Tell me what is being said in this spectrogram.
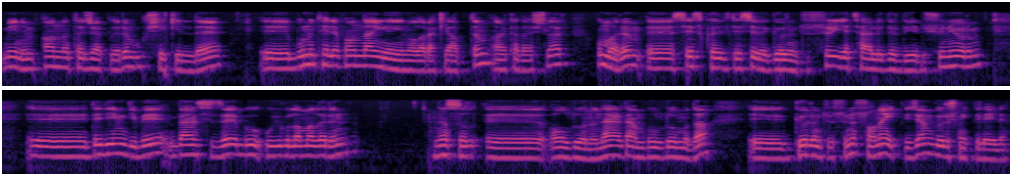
benim anlatacaklarım bu şekilde. E, bunu telefondan yayın olarak yaptım arkadaşlar. Umarım e, ses kalitesi ve görüntüsü yeterlidir diye düşünüyorum. E, dediğim gibi ben size bu uygulamaların nasıl e, olduğunu, nereden bulduğumu da e, görüntüsünü sona ekleyeceğim. Görüşmek dileğiyle.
